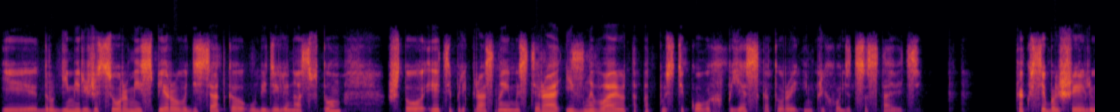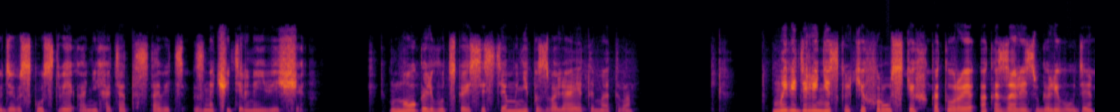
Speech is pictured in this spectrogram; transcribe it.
и другими режиссерами из первого десятка убедили нас в том, что эти прекрасные мастера изнывают от пустяковых пьес, которые им приходится ставить. Как все большие люди в искусстве, они хотят ставить значительные вещи. Но голливудская система не позволяет им этого. Мы видели нескольких русских, которые оказались в Голливуде.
